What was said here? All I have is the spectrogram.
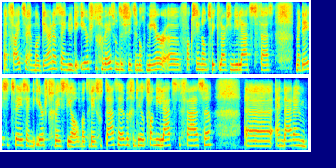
En Pfizer en Moderna zijn nu de eerste geweest, want er zitten nog meer uh, vaccinontwikkelaars in die laatste fase. Maar deze twee zijn de eerste geweest die al wat resultaten hebben gedeeld van die laatste fase. Uh, en daarin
